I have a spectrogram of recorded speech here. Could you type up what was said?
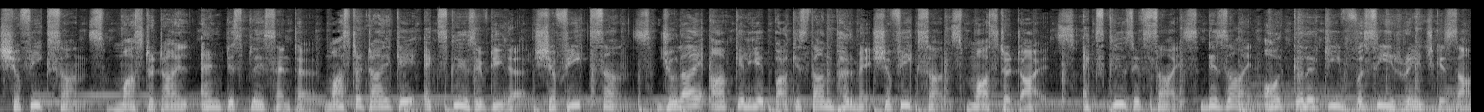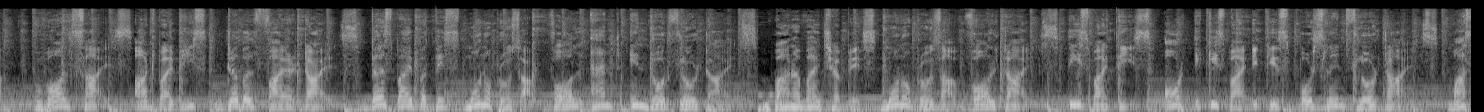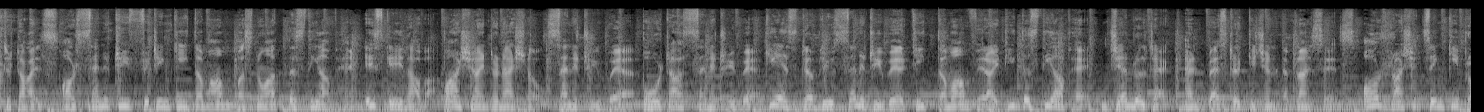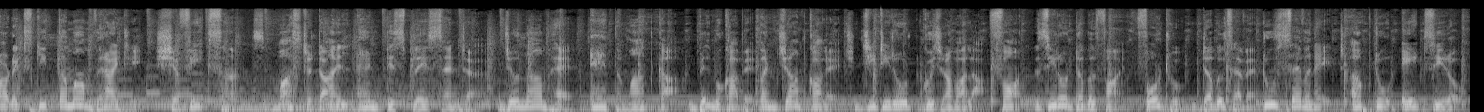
Shafiq sons master tile and display centre master tile के exclusive dealer Shafiq sons जुलाई आपके लिए पाकिस्तान भर में Shafiq sons master tiles exclusive size design और कलर की वसी रेंज के साथ। वॉल साइज़ आठ बाई बीस डबल फायर टाइल्स दस बाय बत्तीस monoporosa wall and indoor floor tiles बारह बाय छब्बीस मोनोप्रोसा वॉल टाइल्स तीस बाय तीस और इक्कीस बाई इक्कीस porcelain floor tiles master tiles और सैनिटरी फिटिंग की तमाम मसनुआत दस्तियाब हैं। इसके अलावा Pasha international sanitary ware Porta sanitary ware के एस डब्ल्यू सैनिटरी वेयर की तमाम वेरायटी दस्तियाब है। जनरल टेक एंड बेस्टर किचन अप्लायंसेज और राशिद सिंह की प्रोडक्ट्स की तमाम variety Shafiq sons master tile and display centre जो नाम है एतमाद का। बिल मुकाबले Punjab college G T road Gujranwala. Phone zero double five four two double seven two seven eight up two eight zero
